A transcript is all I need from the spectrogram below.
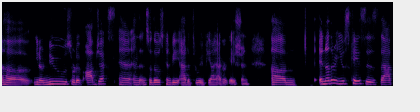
uh, you know new sort of objects, and, and, and, so those can be added through API aggregation. Um, another use case is that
